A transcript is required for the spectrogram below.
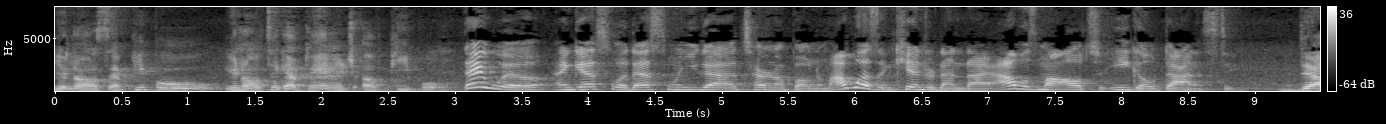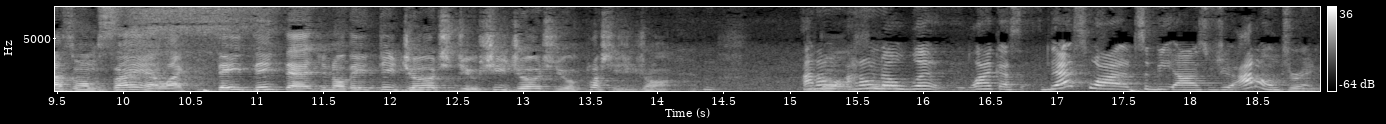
You know what I'm saying? People, you know, take advantage of people. They will, and guess what? That's when you gotta turn up on them. I wasn't Kendra that night. I was my alter ego Dynasty. That's what I'm saying. Like, they think that, you know, they, they judged you. She judged you, and plus she's drunk. I don't. No, I don't so- know what. Like I said, that's why. To be honest with you, I don't drink.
